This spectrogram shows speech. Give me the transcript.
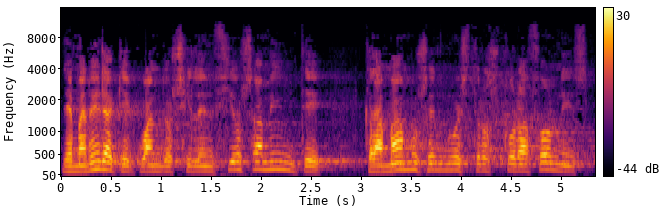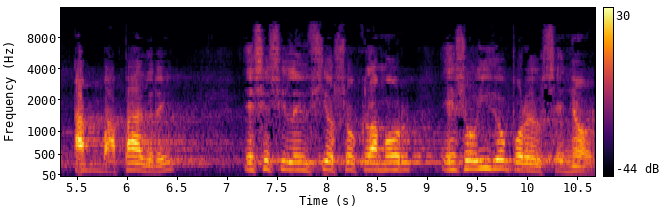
De manera que cuando silenciosamente clamamos en nuestros corazones, Abba Padre, ese silencioso clamor es oído por el Señor.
